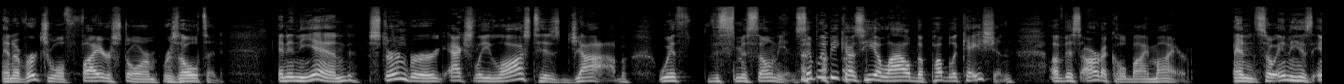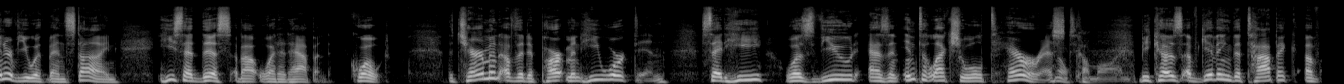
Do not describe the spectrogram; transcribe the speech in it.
And a virtual firestorm resulted. And in the end, Sternberg actually lost his job with the Smithsonian simply because he allowed the publication of this article by Meyer. And so in his interview with Ben Stein, he said this about what had happened. Quote, the chairman of the department he worked in said he was viewed as an intellectual terrorist oh, come on. because of giving the topic of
